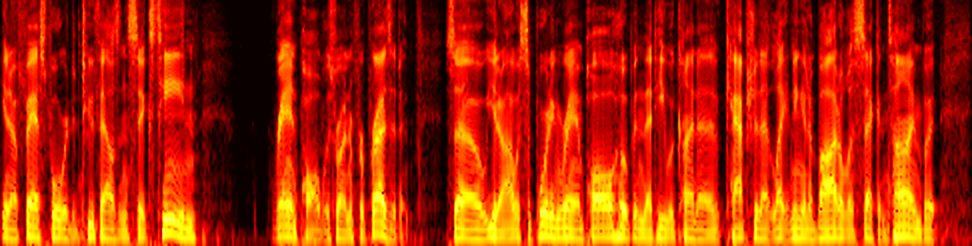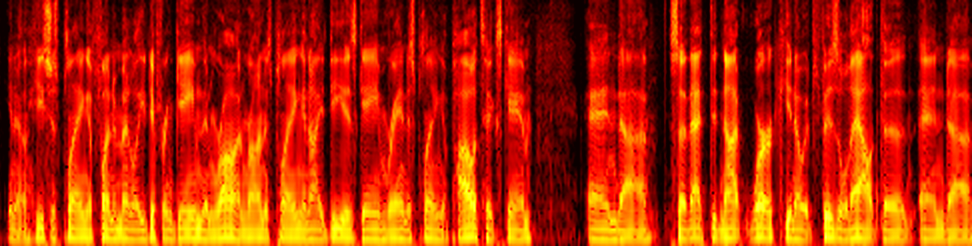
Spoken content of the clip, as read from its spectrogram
you know, fast forward to 2016, Rand Paul was running for president. So you know, I was supporting Rand Paul, hoping that he would kind of capture that lightning in a bottle a second time, but. You know, he's just playing a fundamentally different game than Ron. Ron is playing an ideas game. Rand is playing a politics game and uh, so that did not work. You know, it fizzled out. The and uh,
